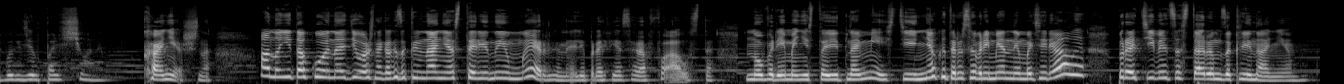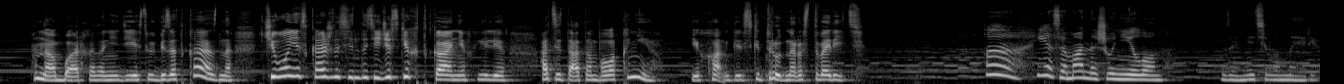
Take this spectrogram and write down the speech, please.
выглядел польщенным. Конечно. Оно не такое надежное, как заклинание старины Мерлина или профессора Фауста, но время не стоит на месте, и некоторые современные материалы противятся старым заклинаниям. На бархат они действуют безотказно, чего не скажешь о синтетических тканях или ацетатом волокне. Их ангельски трудно растворить. «А, я сама ношу нейлон», — заметила Мэри.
